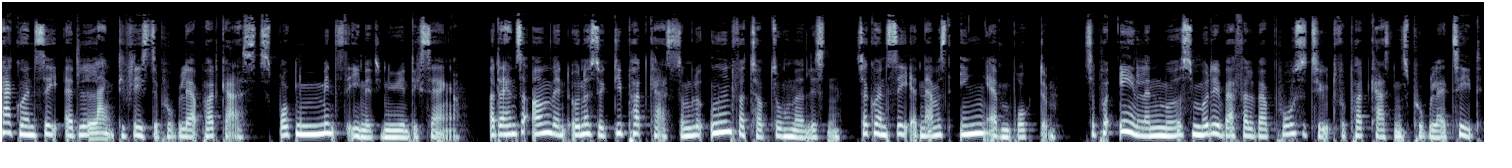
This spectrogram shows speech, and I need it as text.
Her kunne han se, at langt de fleste populære podcasts brugte mindst en af de nye indekseringer. Og da han så omvendt undersøgte de podcasts, som lå uden for top 200-listen, så kunne han se, at nærmest ingen af dem brugte dem. Så på en eller anden måde, så må det i hvert fald være positivt for podcastens popularitet,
